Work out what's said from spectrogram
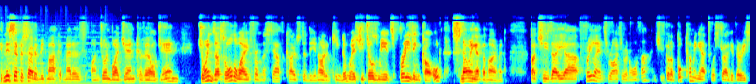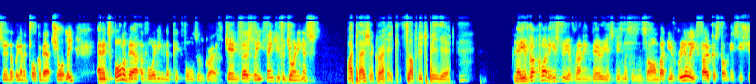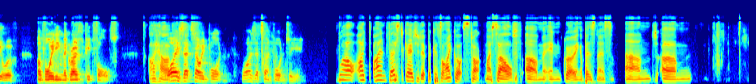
In this episode of Mid Market Matters, I'm joined by Jan Cavelle. Jan joins us all the way from the south coast of the United Kingdom, where she tells me it's freezing cold, snowing at the moment. But she's a uh, freelance writer and author, and she's got a book coming out to Australia very soon that we're going to talk about shortly. And it's all about avoiding the pitfalls of growth. Jan, firstly, thank you for joining us. My pleasure, Craig. It's lovely to be here. Now, you've got quite a history of running various businesses and so on, but you've really focused on this issue of avoiding the growth pitfalls. I have. Why is that so important? Why is that so important to you? Well, I, I investigated it because I got stuck myself um, in growing a business. And um,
